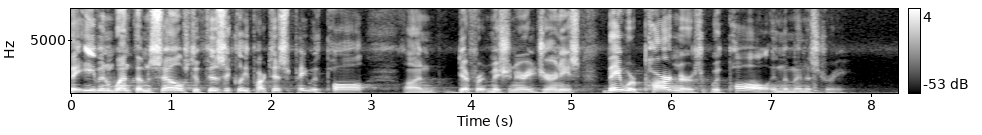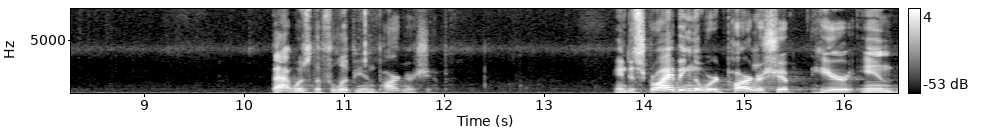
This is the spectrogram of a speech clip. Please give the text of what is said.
They even went themselves to physically participate with Paul on different missionary journeys. They were partners with Paul in the ministry. That was the Philippian partnership. In describing the word partnership here in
